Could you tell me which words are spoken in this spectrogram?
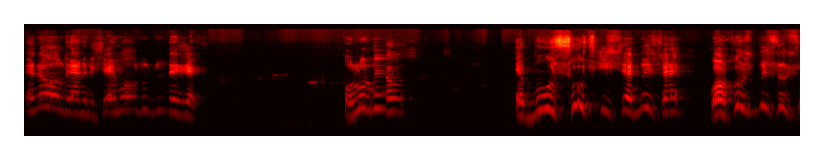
e ne oldu yani bir şey mi oldu diyecek. Olur mu? E bu suç işlenmişse korkunç bir suç.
